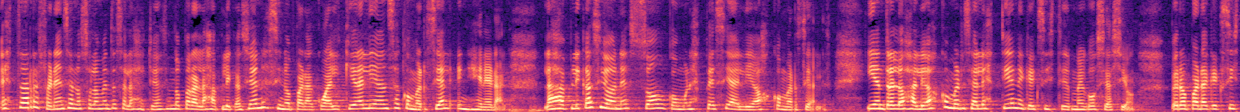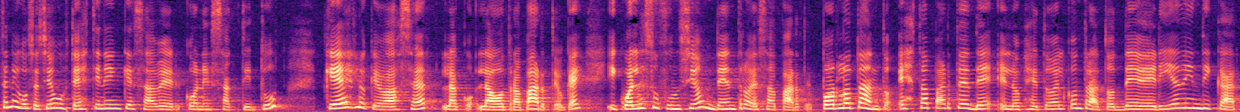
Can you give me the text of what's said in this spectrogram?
esta referencia no solamente se las estoy haciendo para las aplicaciones, sino para cualquier alianza comercial en general. Las aplicaciones son como una especie de aliados comerciales y entre los aliados comerciales tiene que existir negociación. Pero para que exista negociación, ustedes tienen que saber con exactitud qué es lo que va a hacer la, otra parte, ¿ok? Y cuál es su función dentro de esa parte. Por lo tanto, esta parte del objeto del contrato debería de indicar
